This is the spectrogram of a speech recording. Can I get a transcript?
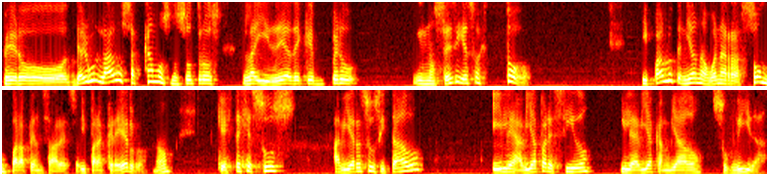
Pero de algún lado sacamos nosotros la idea de que, pero no sé si eso es todo. Y Pablo tenía una buena razón para pensar eso y para creerlo, ¿no? Que este Jesús había resucitado y le había aparecido y le había cambiado su vida.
